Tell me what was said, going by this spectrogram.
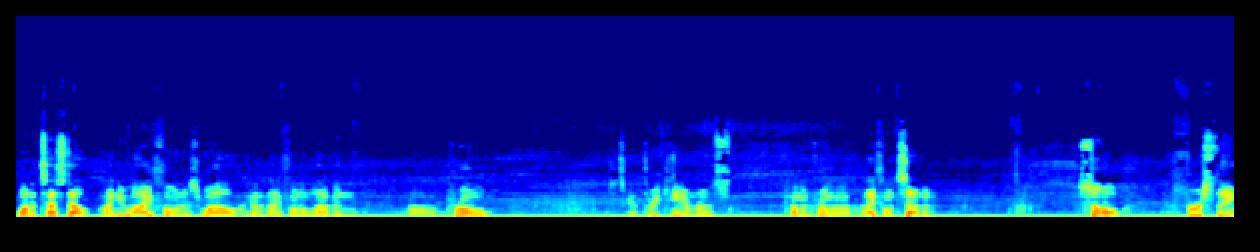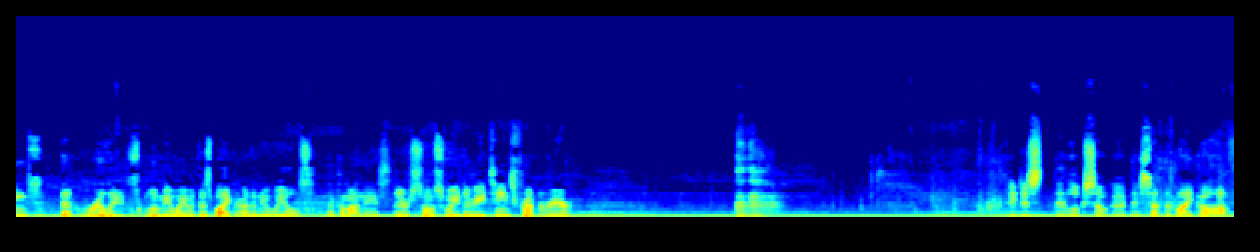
Want to test out my new iPhone as well. I got an iPhone 11 uh, Pro. It's got three cameras coming from an iPhone 7. So, first things that really just blew me away with this bike are the new wheels that come on these. They're so sweet. They're 18s front and rear. they just, they look so good. They set the bike off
